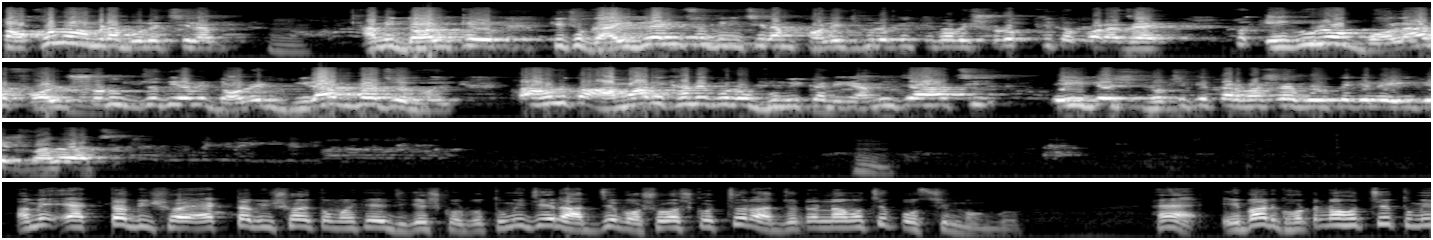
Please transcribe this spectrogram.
তখনও আমরা বলেছিলাম আমি দলকে কিছু গাইডলাইন্সও দিয়েছিলাম, কলেজগুলোকে কীভাবে সুরক্ষিত করা যায়। তো এগুলো বলার ফলস্বরূপ যদি আমি দলের বিরাট বাজন হই, তাহলে তো আমার এখানে কোনো ভূমিকা নেই। আমি যা আছি, এই দেশ নচিকেতার ভাষায় বলতে গেলে এই দেশ ভালো আছে। আমি একটা বিষয় একটা বিষয় তোমাকে জিজ্ঞেস করব। তুমি যে রাজ্যে বসবাস করছ, রাজ্যটার নাম হচ্ছে পশ্চিমবঙ্গ। হ্যাঁ এবার ঘটনা হচ্ছে তুমি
